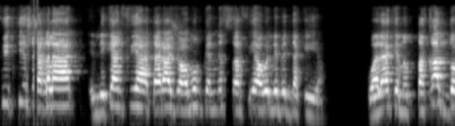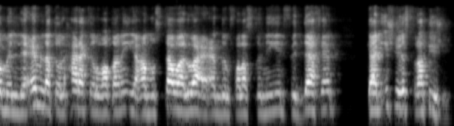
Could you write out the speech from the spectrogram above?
في كتير شغلات اللي كان فيها تراجع ممكن نخسر فيها واللي بدك إياه. ولكن التقدم اللي عملته الحركة الوطنية على مستوى الوعي عند الفلسطينيين في الداخل كان إشي استراتيجي.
